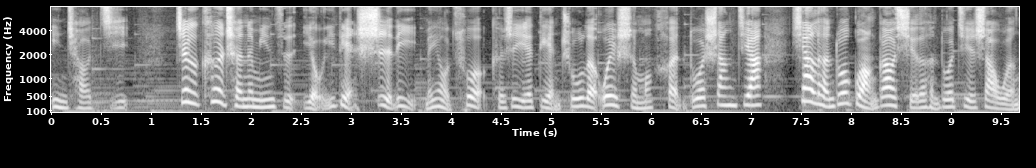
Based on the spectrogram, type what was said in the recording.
印钞机》这个课程的名字有一点势利，没有错，可是也点出了为什么很多商家下了很多广告，写了很多介绍文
